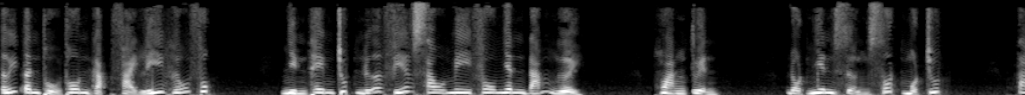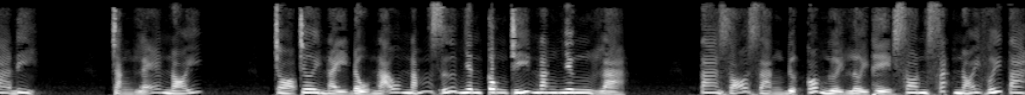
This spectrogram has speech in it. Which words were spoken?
tới tân thủ thôn gặp phải Lý Hữu Phúc. Nhìn thêm chút nữa phía sau mi phu nhân đám người. Hoàng tuyển. Đột nhiên sườn sốt một chút. Ta đi. Chẳng lẽ nói. Trò chơi này đầu não nắm giữ nhân công trí năng nhưng là. Ta rõ ràng được có người lời thề son sắt nói với ta.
